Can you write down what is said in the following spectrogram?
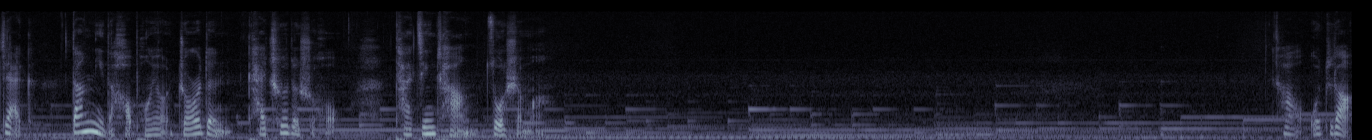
Jack，当你的好朋友 Jordan 开车的时候，他经常做什么？好，我知道，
